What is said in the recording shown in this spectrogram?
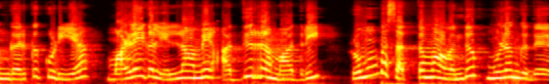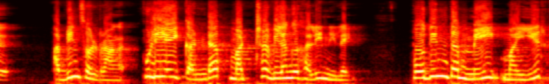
அங்க இருக்கக்கூடிய மலைகள் எல்லாமே அதிர்ற மாதிரி ரொம்ப சத்தமா வந்து முழங்குது அப்படின்னு சொல்றாங்க. புலியை கண்ட மற்ற விலங்குகளின் நிலை. பொதிந்த மெய் மயிர்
